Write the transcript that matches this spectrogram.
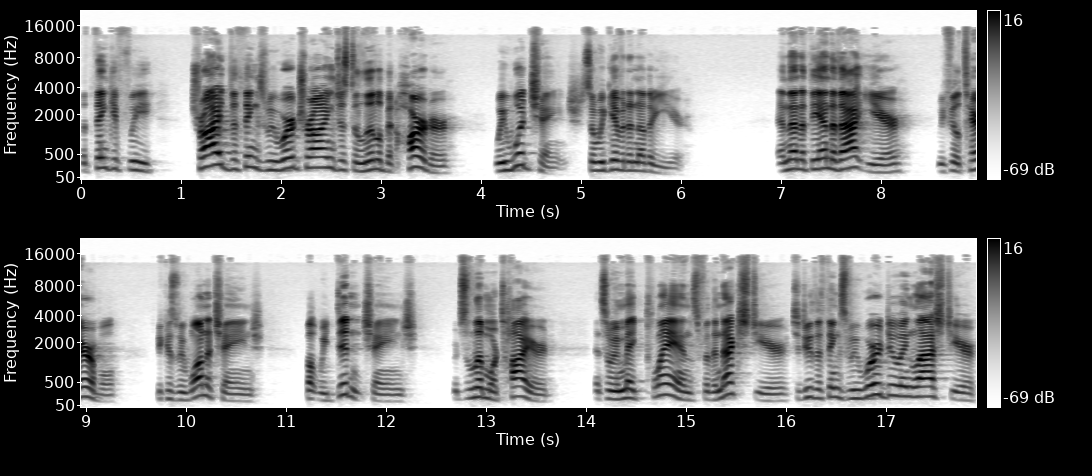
But think if we tried the things we were trying just a little bit harder, we would change. So we give it another year. And then at the end of that year, we feel terrible because we want to change, but we didn't change. We're just a little more tired. And so we make plans for the next year to do the things we were doing last year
